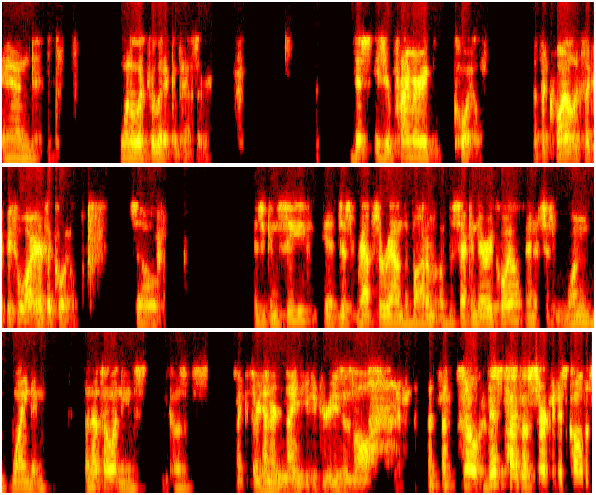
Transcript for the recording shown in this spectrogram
and one electrolytic capacitor. This is your primary coil. That's a coil. Looks like a piece of wire. That's a coil. So as you can see, it just wraps around the bottom of the secondary coil and it's just one winding. And that's all it needs because it's like 390 degrees is all. so this type of circuit is called a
